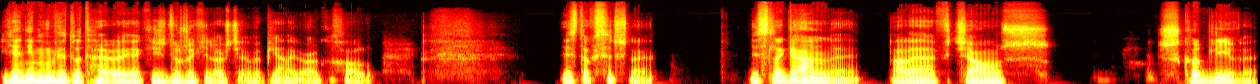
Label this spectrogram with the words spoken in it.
Ja nie mówię tutaj o jakichś dużych ilościach wypijanego alkoholu. Jest toksyczny, jest legalny, ale wciąż szkodliwy.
